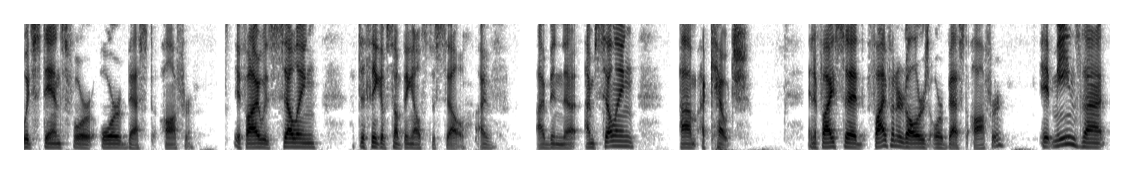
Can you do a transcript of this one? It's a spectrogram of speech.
which stands for or best offer. If I was selling, I have to think of something else to sell. I've I've been uh, I'm selling um, a couch, and if I said five hundred dollars or best offer, it means that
